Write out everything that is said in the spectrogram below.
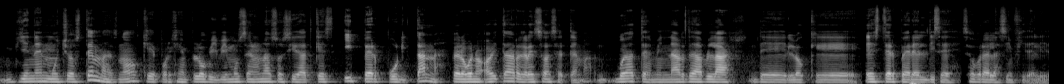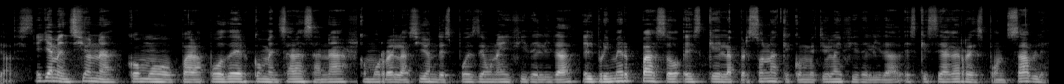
vienen muchos temas, ¿no? Que por ejemplo vivimos en una sociedad que es hiperpuritana. Pero bueno, ahorita regreso a ese tema. Voy a terminar de hablar de lo que Esther Perel dice sobre las infidelidades. Ella menciona cómo para poder comenzar a sanar como relación después de una infidelidad, el primer paso es que la persona que cometió la infidelidad es que se haga responsable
